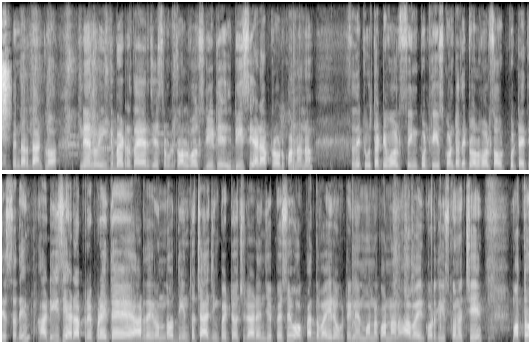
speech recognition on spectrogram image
పంపిన తర్వాత దాంట్లో నేను ఇంక్యుబేటర్ తయారు చేసినప్పుడు twelve volts DT DC adapter ఒకటి కొన్నాను. అది టూ థర్టీ వోల్ట్స్ ఇన్పుట్ తీసుకుంటుంది. ట్వెల్వ్ వోల్ట్స్ అవుట్పుట్ అయితే ఇస్తుంది. ఆ డీసీ అడాప్టర్ ఎప్పుడైతే ఆడి దగ్గర ఉందో దీంతో ఛార్జింగ్ పెట్టవచ్చు డాడీ అని చెప్పేసి ఒక పెద్ద వైర్ ఒకటి నేను మొన్న కొన్నాను. ఆ వైర్ కూడా తీసుకొని వచ్చి మొత్తం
